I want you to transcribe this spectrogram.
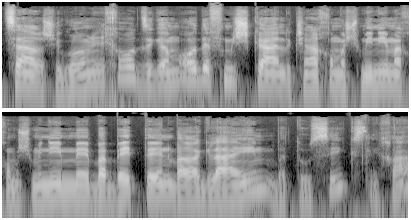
צר שגורם לנחירות, זה גם עודף משקל. כשאנחנו משמינים, אנחנו משמינים אה, בבטן, ברגליים, בטוסיק, סליחה,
